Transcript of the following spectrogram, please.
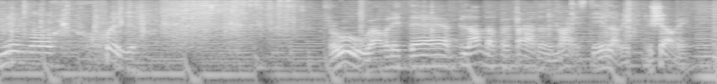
Nummer sju. Oh, här var lite blandat med färg nu. Nice, det gillar vi. Nu kör vi.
